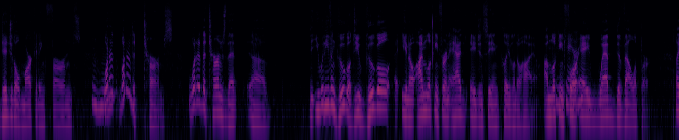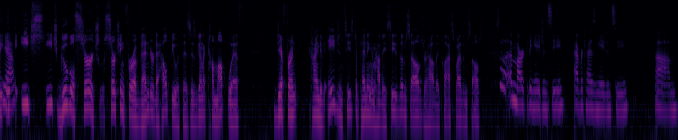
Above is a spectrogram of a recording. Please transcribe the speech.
digital marketing firms. What are what are the terms? What are the terms that uh, that you would even Google? Do you Google? You know, I'm looking for an ad agency in Cleveland, Ohio. I'm looking for a web developer. Like Yeah. e- each each Google search, searching for a vendor to help you with this, is going to come up with different kind of agencies depending on how they see themselves or how they classify themselves. So a marketing agency, advertising agency, um,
